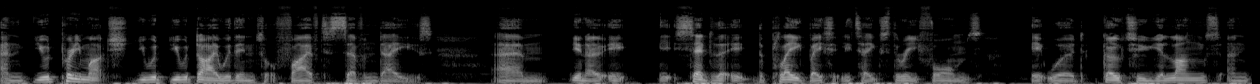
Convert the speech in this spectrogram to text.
and you would pretty much you would you would die within sort of five to seven days. Um, you know, it it said that it the plague basically takes three forms. It would go to your lungs and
